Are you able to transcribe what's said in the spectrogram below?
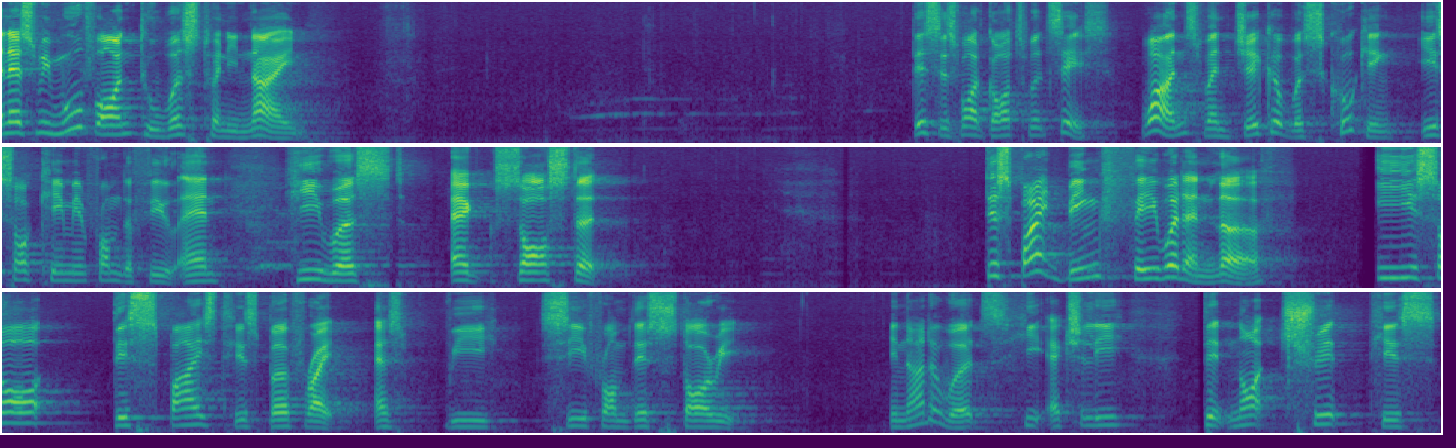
And as we move on to verse 29, This is what God's word says. Once, when Jacob was cooking, Esau came in from the field and he was exhausted. Despite being favored and loved, Esau despised his birthright, as we see from this story. In other words, he actually did not treat his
